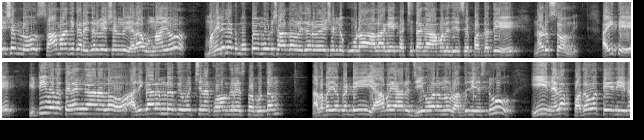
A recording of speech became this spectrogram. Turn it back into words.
దేశంలో సామాజిక రిజర్వేషన్లు ఎలా ఉన్నాయో మహిళలకు ముప్పై మూడు శాతం రిజర్వేషన్లు కూడా అలాగే ఖచ్చితంగా అమలు చేసే పద్ధతి నడుస్తోంది. అయితే ఇటీవల తెలంగాణలో అధికారంలోకి వచ్చిన కాంగ్రెస్ ప్రభుత్వం నలభై ఒకటి యాభై ఆరు జీవోలను రద్దు చేస్తూ ఈ నెల పదవ తేదీన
